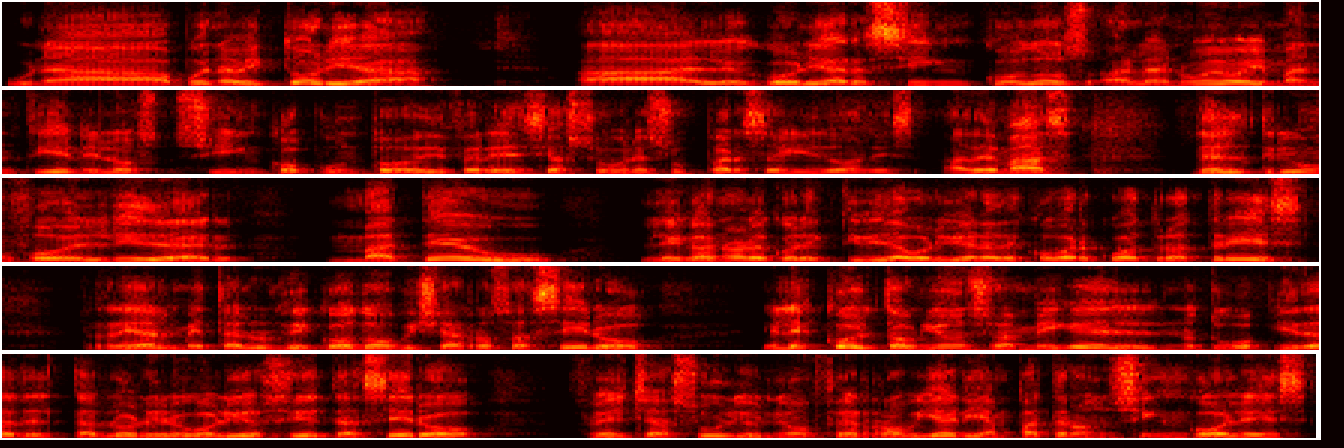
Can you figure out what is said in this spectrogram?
una buena victoria al golear 5-2 a la nueva y mantiene los 5 puntos de diferencia sobre sus perseguidores. Además del triunfo del líder, Mateu le ganó a la colectividad boliviana de Escobar 4 3, Real Metalúrgico 2, Villarrosa 0. El escolta Unión San Miguel no tuvo piedad del tablón y lo goleó 7 0. Flecha Azul y Unión Ferroviaria empataron sin goles.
